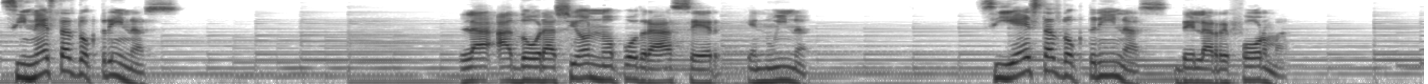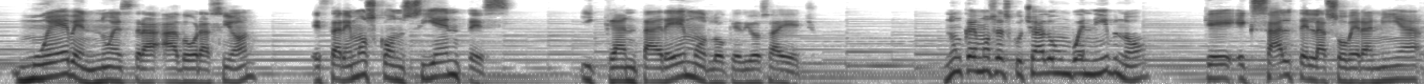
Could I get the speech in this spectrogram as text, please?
Sin estas doctrinas, la adoración no podrá ser genuina. Si estas doctrinas de la reforma mueven nuestra adoración, estaremos conscientes y cantaremos lo que Dios ha hecho. Nunca hemos escuchado un buen himno que exalte la soberanía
